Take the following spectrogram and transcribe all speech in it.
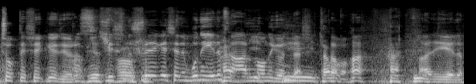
Çok teşekkür ediyoruz. Afiyet Biz şimdi olsun. şuraya geçelim. Bunu yiyelim sen Ha, ardından iyi, onu gönder. iyi, tamam. ha. Ha, iyi. Hadi yiyelim.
